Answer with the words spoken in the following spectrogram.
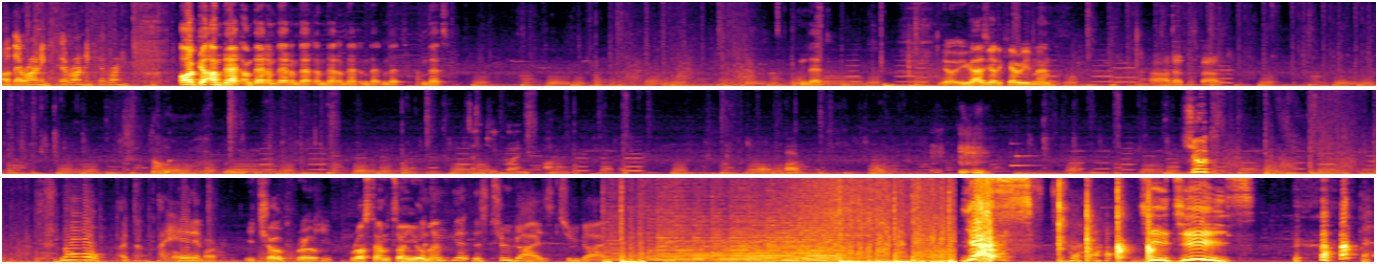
Oh, they're running. They're running. They're running. Oh, God, I'm dead. I'm dead. I'm dead. I'm dead. I'm dead. I'm dead. I'm dead. I'm dead. I'm dead. I'm dead. Yo, you guys gotta carry it, man. Ah, that's bad. No. Just keep going on. Oh, fuck. Shoot! No! I, I hit Oh, him. fuck. You choked, bro. keep- Rustam, it's on you, I man. think There's two guys. Two guys. Yes! GG's!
